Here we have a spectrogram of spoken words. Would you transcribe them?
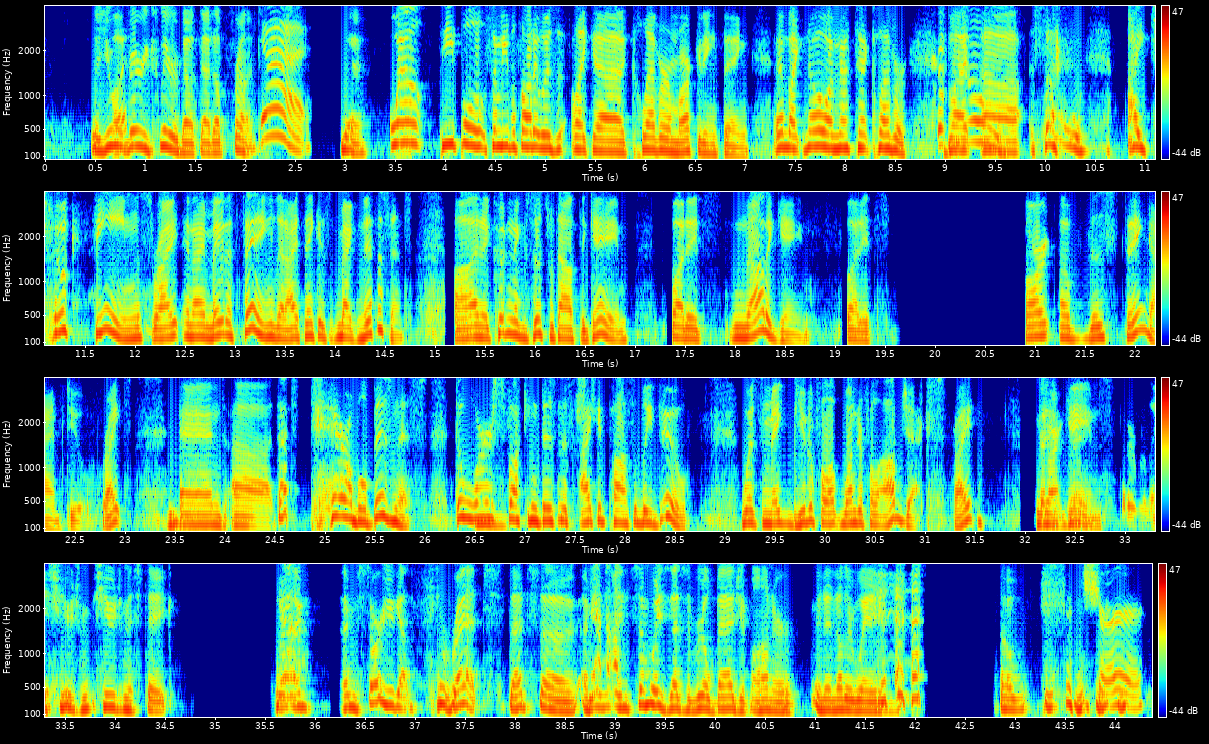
You were What? very clear about that up front. Yeah. Yeah. Well, people, some people thought it was like a clever marketing thing, and I'm like, "No, I'm not that clever." But No. uh, so I took themes, right, and I made a thing that I think is magnificent, uh, and it couldn't exist without the game. But it's not a game, but it's part of this thing I do, right? And uh, that's terrible business. The worst fucking business I could possibly do was to make beautiful, wonderful objects, right? That Yeah, aren't right. games. That are related. Huge, huge mistake. Well, Yeah. I'm, I'm sorry you got threats. That's, uh, I mean, Yeah. in some ways, that's a real badge of honor. In another way, uh, w- w- Sure.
